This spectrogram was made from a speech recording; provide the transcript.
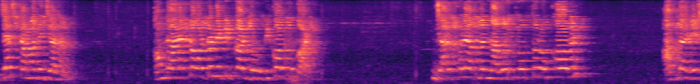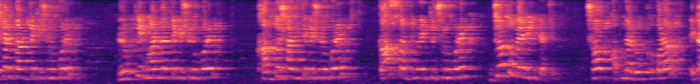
জাস্ট আমাদের জানান। আমরা আর একটা অল্টারনেটিভ কার্ড দেবো, বিকল্প কার্ড যার ফলে আপনার নাগরিকত্ব রক্ষা হবে। আপনার রেশন কার্ড থেকে শুরু করে, লক্ষ্মীর ভান্ডার থেকে শুরু করে, খাদ্য সাথী থেকে শুরু করে, কাস্ট সার্টিফিকেট থেকে শুরু করে, যত বেনিফিট আছে, সব আপনার রক্ষা করা এটা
